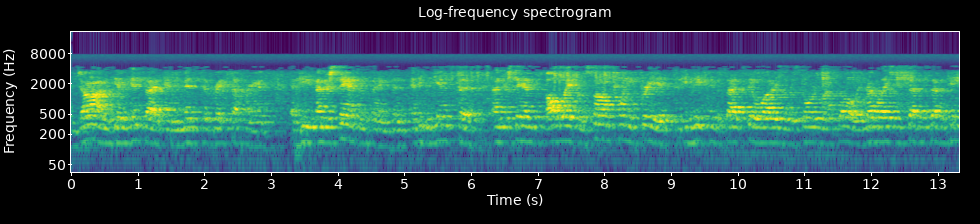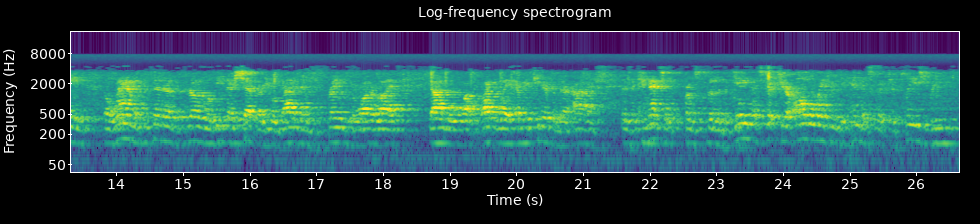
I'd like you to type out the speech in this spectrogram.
And John is given insight in the midst of great suffering, and, and he understands some things, and, and he begins to understand all the way from Psalm 23. It, he leads me beside still waters and restores my soul. In Revelation 7:17, the Lamb at the center of the throne will be their shepherd. He will guide them to springs of the water life. God will wipe away every tear from their eyes. There's a connection from, the beginning of Scripture all the way through the end of Scripture. Please read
